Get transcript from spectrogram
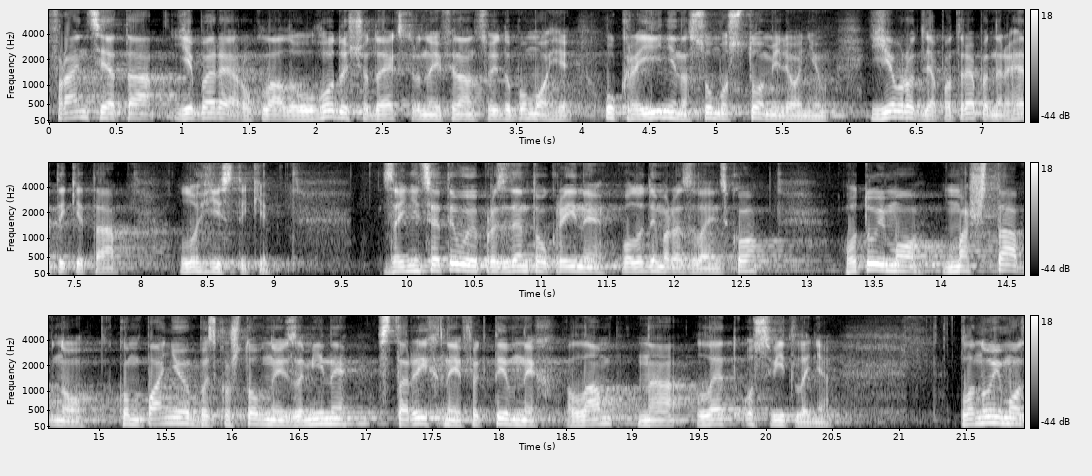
Франція та ЄБРР уклали угоду щодо екстреної фінансової допомоги Україні на суму 100 мільйонів євро для потреб енергетики та логістики. За ініціативою президента України Володимира Зеленського Готуємо масштабну компанію безкоштовної заміни старих неефективних ламп на led освітлення. Плануємо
